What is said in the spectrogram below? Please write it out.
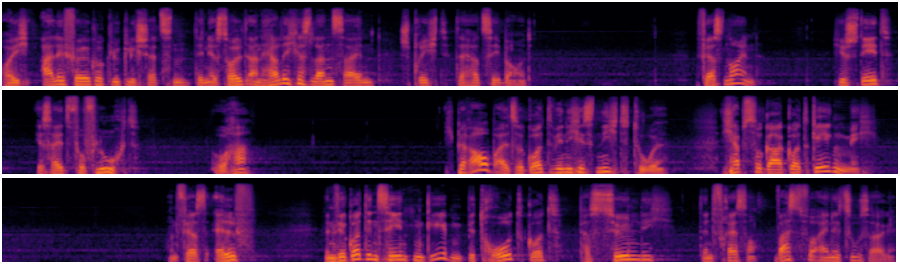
euch alle Völker glücklich schätzen, denn ihr sollt ein herrliches Land sein, spricht der Herr Zebaoth. Vers 9. Hier steht, ihr seid verflucht. Oha. Ich beraube also Gott, wenn ich es nicht tue. Ich habe sogar Gott gegen mich. Und Vers 11. Wenn wir Gott den Zehnten geben, bedroht Gott persönlich den Fresser. Was für eine Zusage.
